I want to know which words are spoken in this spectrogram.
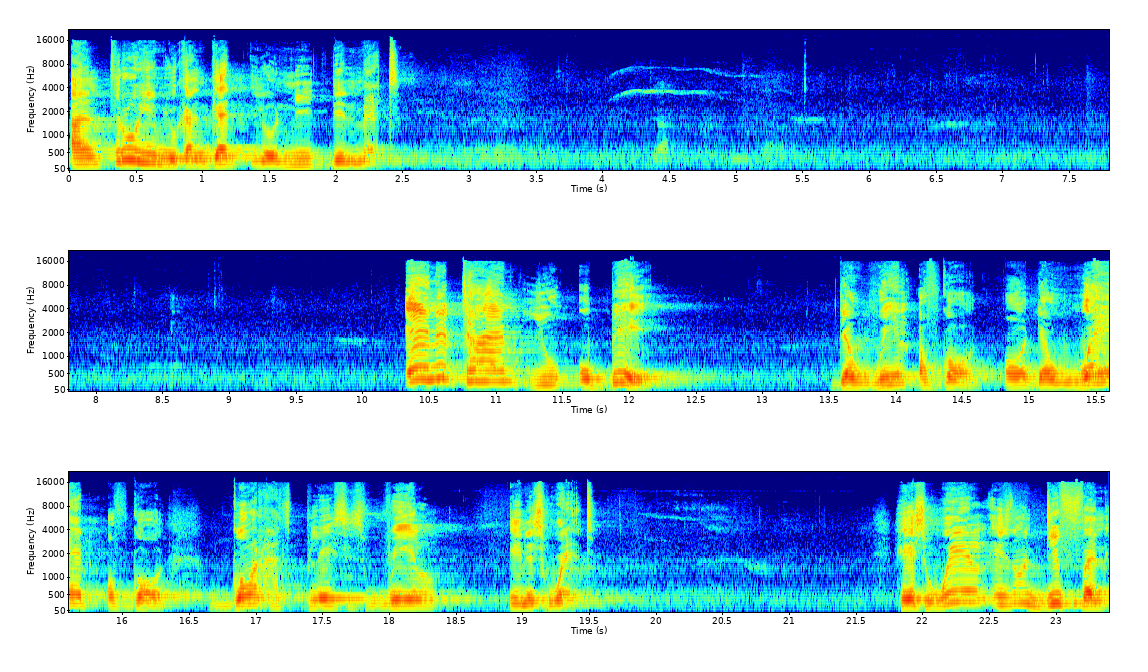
and through him, you can get your need being met. Anytime you obey the will of God or the word of God, God has placed his will in his word. His will is not different.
